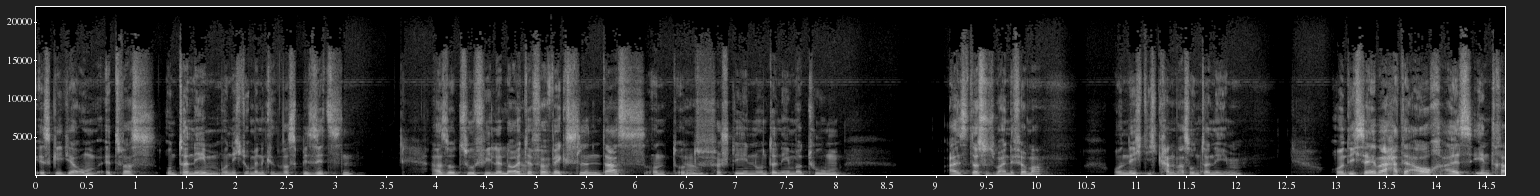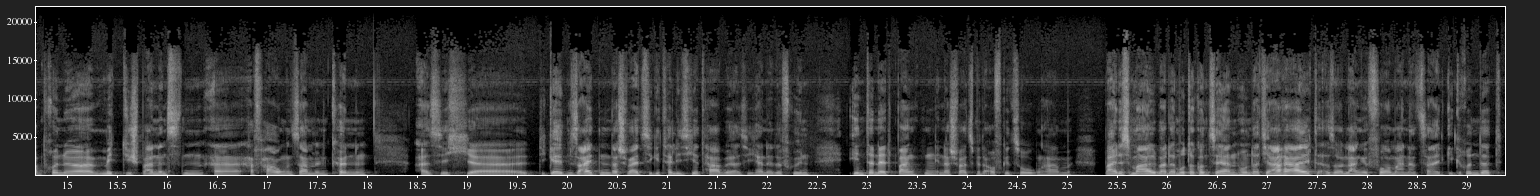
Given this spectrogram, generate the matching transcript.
es geht ja um etwas unternehmen und nicht um etwas besitzen. Also zu viele Leute ja. verwechseln das und, und ja. verstehen Unternehmertum als das ist meine Firma und nicht ich kann was unternehmen. Und ich selber hatte auch als Intrapreneur mit die spannendsten äh, Erfahrungen sammeln können, als ich äh, die gelben Seiten der Schweiz digitalisiert habe, als ich eine der frühen Internetbanken in der Schweiz mit aufgezogen habe. Beides Mal war der Mutterkonzern 100 Jahre alt, also lange vor meiner Zeit gegründet.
